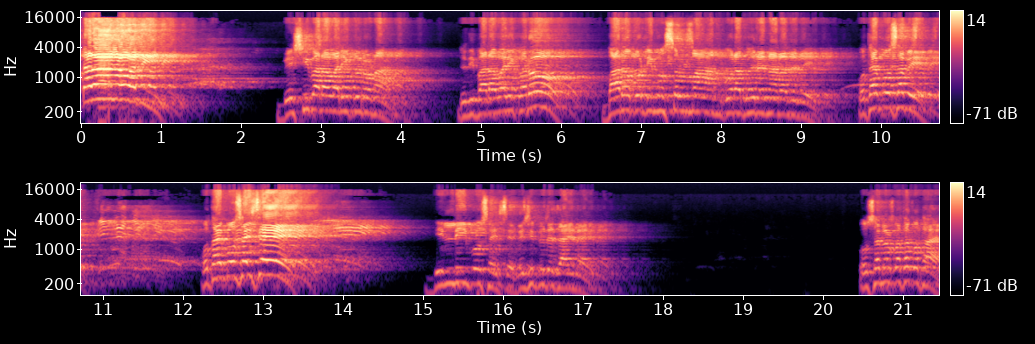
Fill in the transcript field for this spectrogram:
তারা আগাবাদী। বেশি বাড়াবাড়ি করো না। যদি বাড়াবাড়ি করো, বারো কোটি মুসলমান গোড়া ধরে নাড়া দেবে। কোথায় পৌঁছাবে? কোথায় পৌঁছাইছে? দিল্লি পৌঁছাইছে, বেশি দূরে যায় নাই। পৌঁছানোর কথা কোথায়?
